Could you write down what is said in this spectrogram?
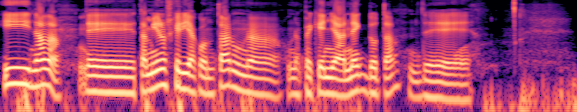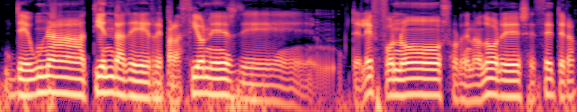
Y nada, eh, también os quería contar una, una pequeña anécdota de, de una tienda de reparaciones de teléfonos, ordenadores, etcétera.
